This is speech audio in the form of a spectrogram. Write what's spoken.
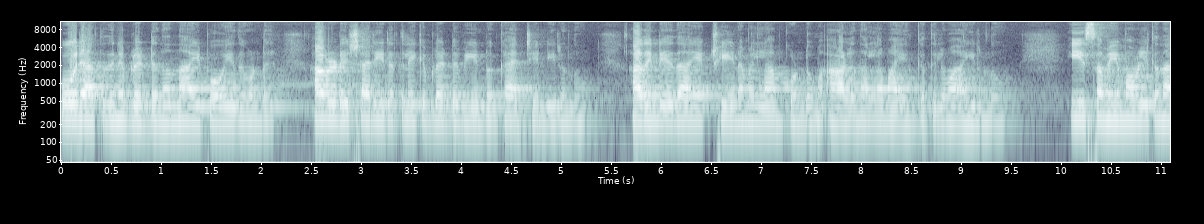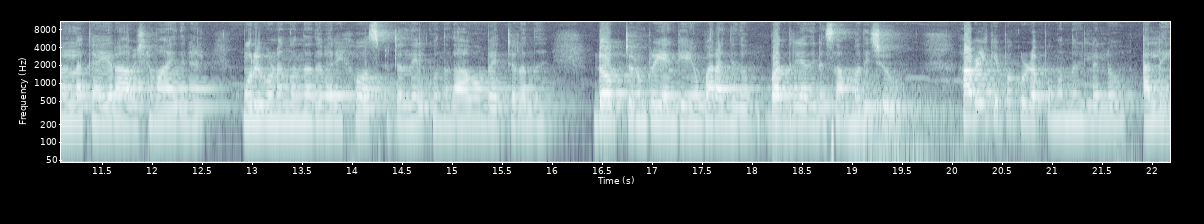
പോരാത്തതിന് ബ്ലഡ് നന്നായി പോയതുകൊണ്ട് അവരുടെ ശരീരത്തിലേക്ക് ബ്ലഡ് വീണ്ടും കയറ്റേണ്ടിയിരുന്നു. അതിന്റെതായ ക്ഷീണമെല്ലാം കൊണ്ടും ആൾ നല്ല മയക്കത്തിലുമായിരുന്നു ഈ സമയം അവൾക്ക് നല്ല കെയർ ആവശ്യമായതിനാൽ മുറിവുണങ്ങുന്നത് വരെ ഹോസ്പിറ്റൽ നിൽക്കുന്നതാവും ബെറ്ററെന്ന് ഡോക്ടറും പ്രിയങ്കയും പറഞ്ഞതും ബദ്രി അതിന് സമ്മതിച്ചു. അവൾക്കിപ്പോൾ കുഴപ്പമൊന്നുമില്ലല്ലോ അല്ലേ?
